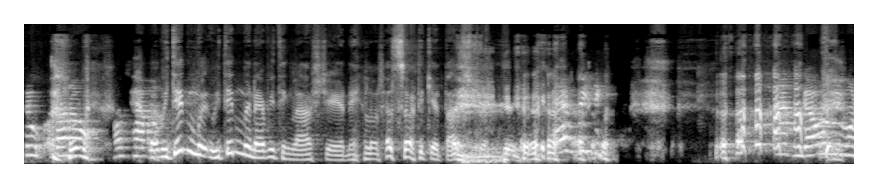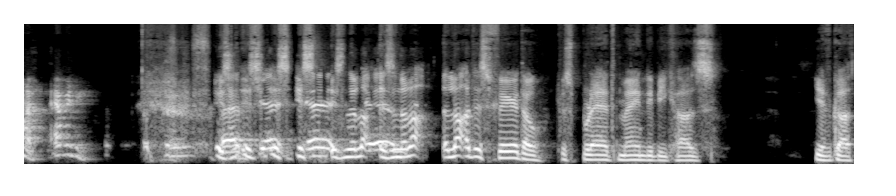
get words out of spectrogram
Who? I don't know. What's happening? But we didn't win, we didn't win everything last year, Neil. Let's sort of get that straight. Everything. Nothing going. We won it. Everything. Is, is, yeah, is, is, yeah, isn't a lot yeah. isn't a lot a lot of this fear though just bred mainly because you've got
